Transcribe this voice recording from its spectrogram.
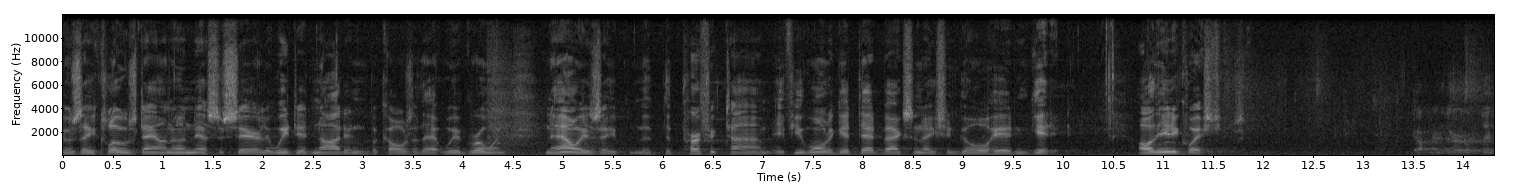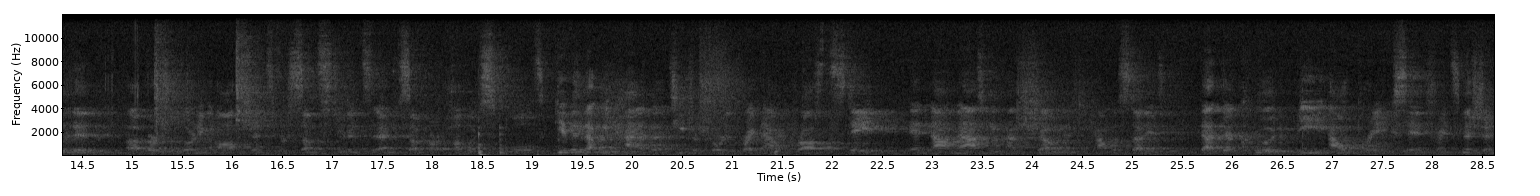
because they closed down unnecessarily. We did not, and because of that, we're growing. Now is a, the, the perfect time. If you want to get that vaccination, go ahead and get it. Are there any questions? Governor, there are limited uh, virtual learning options for some students and some of our public schools. Given that we have a teacher shortage right now across the state and not masking has shown in countless studies that there could be outbreaks and transmission,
